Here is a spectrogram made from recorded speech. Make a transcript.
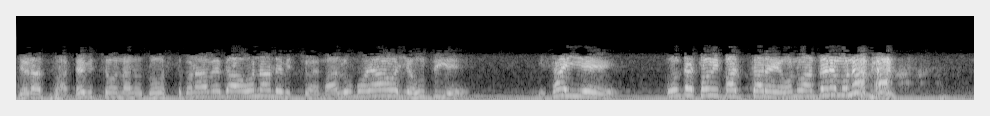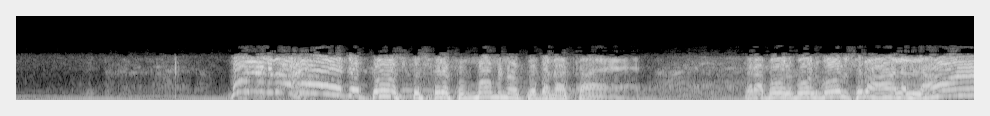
جڑا تھوڑے انہوں نے دوست بناوے گا انہوں دے وچوں ہے معلوم ہویا وہ یہودی ہے عیسائی ہے اندر تو بھی بدتر ہے انہوں اندر منافق۔ مومن وہ ہے جو دوست صرف مومنوں کو بناتا ہے۔ ذرا بول بول بول سبحان اللہ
